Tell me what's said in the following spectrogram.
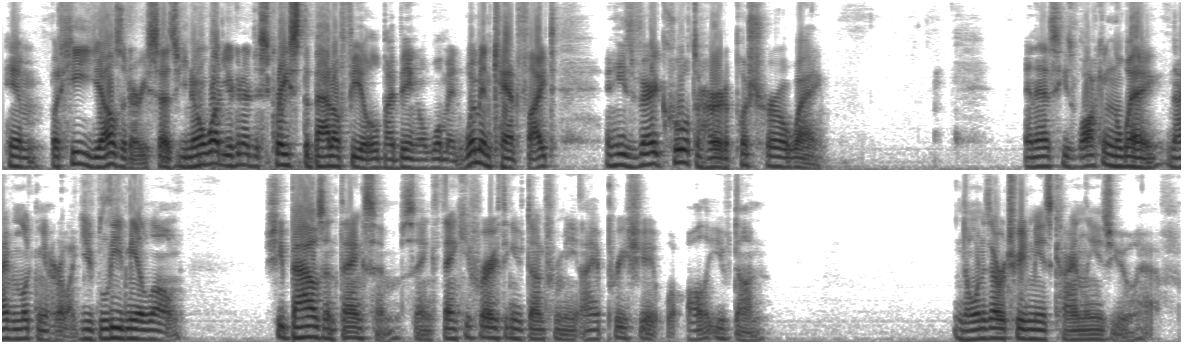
him, but he yells at her. He says, You know what? You're going to disgrace the battlefield by being a woman. Women can't fight. And he's very cruel to her to push her away. And as he's walking away, not even looking at her, like, you leave me alone, she bows and thanks him, saying, Thank you for everything you've done for me. I appreciate all that you've done. No one has ever treated me as kindly as you have.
